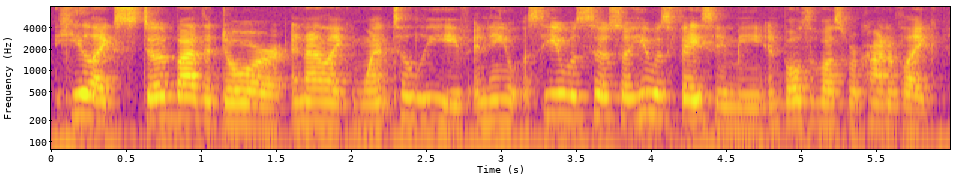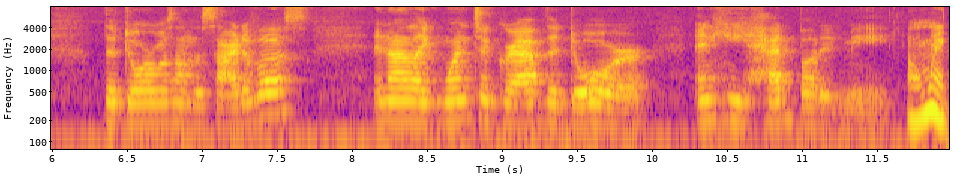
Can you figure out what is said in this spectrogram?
he like stood by the door and I like went to leave and he was he was so so he was facing me and both of us were kind of like the door was on the side of us and I like went to grab the door and he head butted me. Oh my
